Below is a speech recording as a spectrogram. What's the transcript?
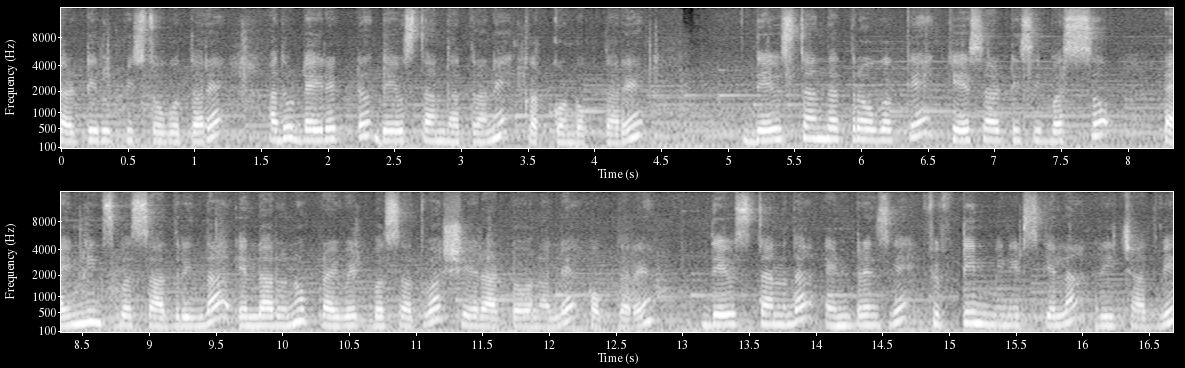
ತರ್ಟಿ ರುಪೀಸ್ ತಗೋತಾರೆ. ಅದು ಡೈರೆಕ್ಟ್ ದೇವಸ್ಥಾನದ ಹತ್ರನೇ ಕರ್ಕೊಂಡು ಹೋಗ್ತಾರೆ. ದೇವಸ್ಥಾನದ ಹತ್ರ ಹೋಗೋಕ್ಕೆ K S R T C bus timings bus ಆದ್ದರಿಂದ ಎಲ್ಲರೂ ಪ್ರೈವೇಟ್ ಬಸ್ ಅಥವಾ ಶೇರ್ ಆಟೋನಲ್ಲೇ ಹೋಗ್ತಾರೆ. ದೇವಸ್ಥಾನದ ಎಂಟ್ರೆನ್ಸ್ಗೆ ಫಿಫ್ಟೀನ್ ಮಿನಿಟ್ಸ್ಗೆಲ್ಲ ರೀಚ್ ಆದ್ವಿ.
